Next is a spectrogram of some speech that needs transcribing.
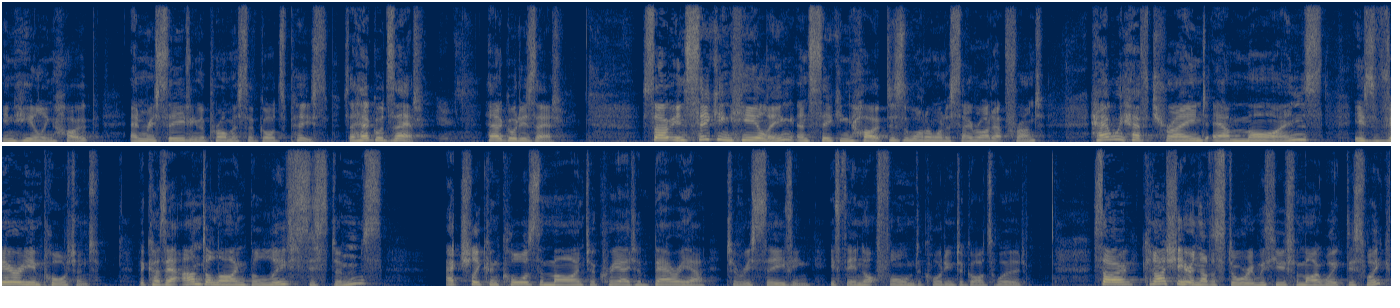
in healing hope and receiving the promise of God's peace. So how good's that? How good is that? So, in seeking healing and seeking hope, this is what I want to say right up front. How we have trained our minds is very important because our underlying belief systems actually can cause the mind to create a barrier to receiving if they're not formed according to God's word. So, can I share another story with you for my week this week?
